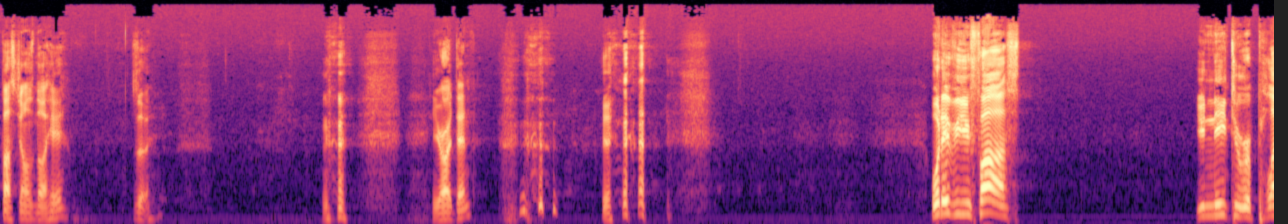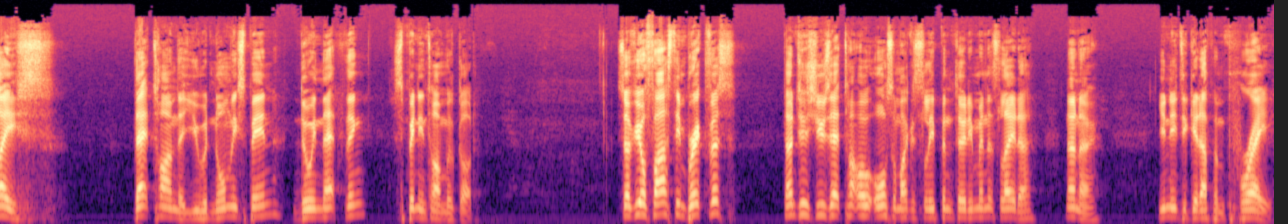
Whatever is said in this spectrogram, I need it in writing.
Pastor John's not here. So, you right, Dan? Whatever you fast, you need to replace that time that you would normally spend doing that thing, spending time with God. So if you're fasting breakfast, don't just use that time. Oh, awesome, I can sleep in 30 minutes later. No, no. You need to get up and pray.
